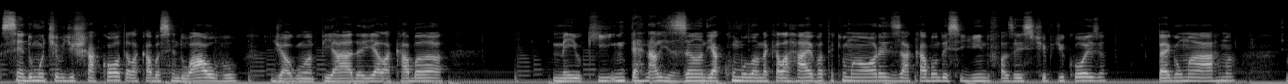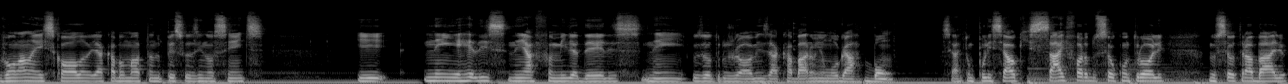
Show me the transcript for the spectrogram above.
sendo motivo de chacota, ela acaba sendo alvo de alguma piada e ela acaba meio que internalizando e acumulando aquela raiva até que uma hora eles acabam decidindo fazer esse tipo de coisa, pegam uma arma, vão lá na escola e acabam matando pessoas inocentes. E nem eles, nem a família deles, nem os outros jovens acabaram em um lugar bom, certo? Um policial que sai fora do seu controle no seu trabalho,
